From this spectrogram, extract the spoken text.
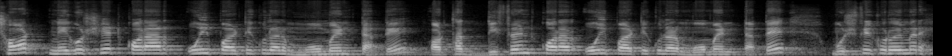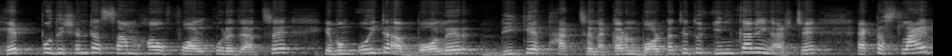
শর্ট নেগোশিয়েট করার ওই পার্টিকুলার মোমেন্টটাতে অর্থাৎ ডিফেন্ড করার ওই পার্টিকুলার মোমেন্টটাতে মুশফিকুর রহিমের হেড পজিশনটা সামহাও ফল করে যাচ্ছে এবং ওইটা বলের দিকে থাকছে না। কারণ বলটা যেহেতু ইনকামিং আসছে, একটা স্লাইড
